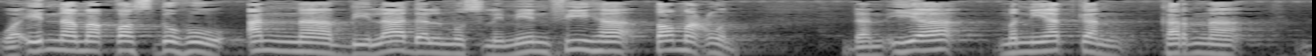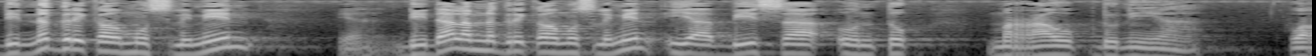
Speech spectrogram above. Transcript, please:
Wa inna ma qasduhu anna biladal muslimin fiha tama'un dan ia meniatkan karena di negeri kaum muslimin ya di dalam negeri kaum muslimin ia bisa untuk meraup dunia. Wa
